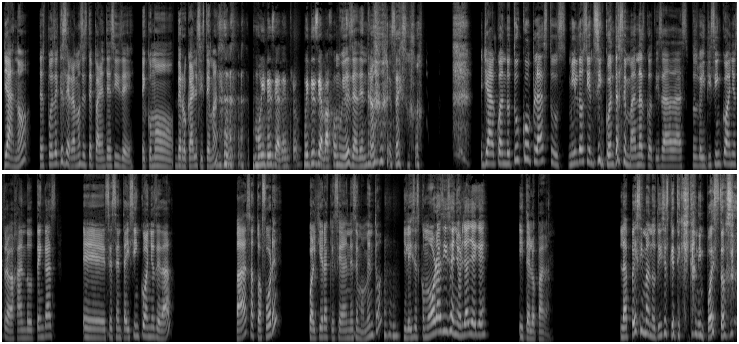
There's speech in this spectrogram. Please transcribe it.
ya, ¿no? Después de que cerramos este paréntesis de, de cómo derrocar el sistema. muy desde adentro, muy desde abajo. Muy desde adentro, exacto. Ya cuando tú cumplas tus 1250 semanas cotizadas, tus 25 años trabajando, tengas eh, 65 años de edad, vas a tu Afore, cualquiera que sea en ese momento, y le dices como, ahora sí, señor, ya llegué, y te lo pagan. La pésima noticia es que te quitan impuestos.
